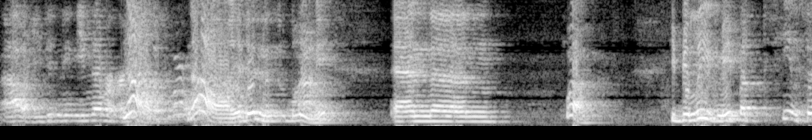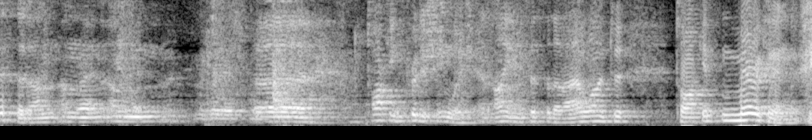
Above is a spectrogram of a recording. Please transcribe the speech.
Oh, he didn't. You never heard that No, before? no, he didn't believe Wow. me. And um, well, he believed me, but he insisted on, on, on The British. Uh, talking British English, and I insisted that I wanted to talk in American English.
